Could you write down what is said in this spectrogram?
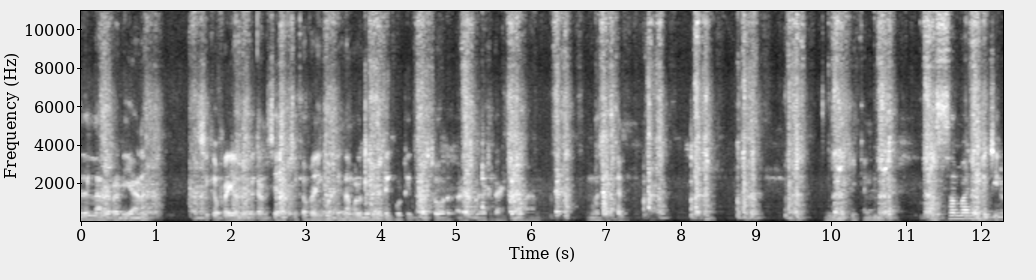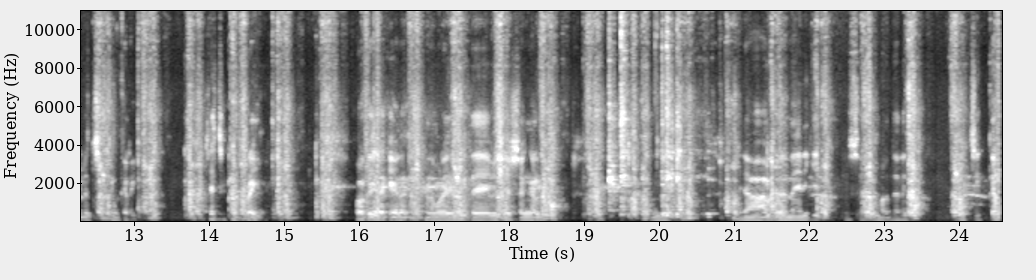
ഇതെല്ലാം റെഡിയാണ്. ചിക്കൻ ഫ്രൈ ഒന്നും കൂടി കാണിച്ചു തരാം. ചിക്കൻ ഫ്രൈയും കൂട്ടി നമ്മൾ മീനിലേക്ക് കൂട്ടി ചോറ് അടിപൊളിയായിട്ട് കഴിക്കുന്നതാണ് നമ്മൾ ചിക്കൻ. ചിക്കൻ അസമാന രുചിയിലുള്ള chicken curry. Chicken fry. Okay ഇതൊക്കെയാണ് നമ്മുടെ ഇന്നത്തെ വിശേഷങ്ങൾ. രാവിലെ തന്നെ എനിക്ക് വിശേഷം പറഞ്ഞാൽ ചിക്കൻ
